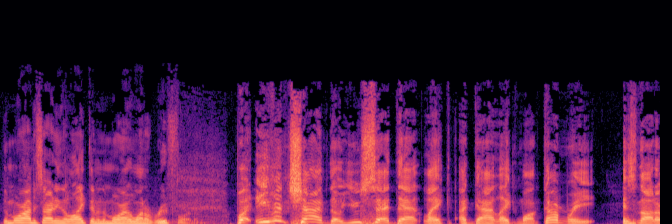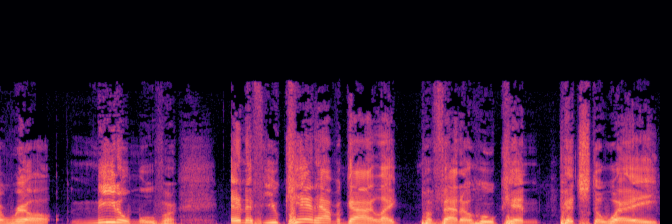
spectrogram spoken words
the more I'm starting to like them, and the more I want to root for them. But even Chime, though, you said that like a guy like Montgomery is not a real needle mover, and if you can't have a guy like Pivetta who can pitch the way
